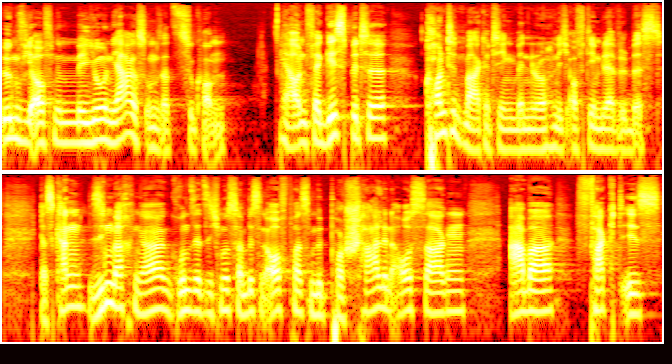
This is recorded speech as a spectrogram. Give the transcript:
irgendwie auf einen Millionen-Jahresumsatz zu kommen. Ja, und vergiss bitte Content Marketing, wenn du noch nicht auf dem Level bist. Das kann Sinn machen, ja. Grundsätzlich musst du ein bisschen aufpassen mit pauschalen Aussagen, aber Fakt ist,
